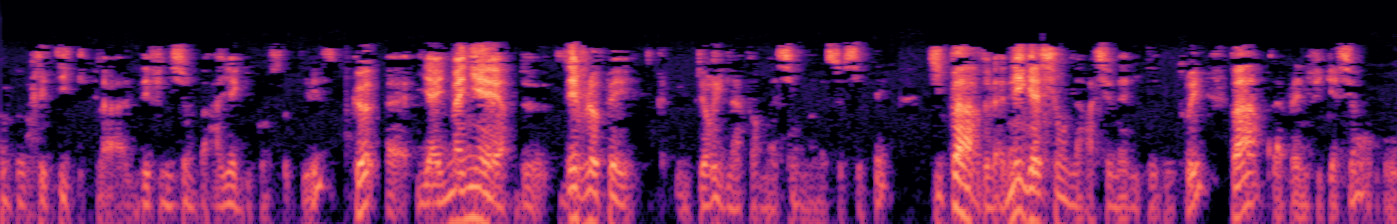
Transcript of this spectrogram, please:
un peu critique la définition par Hayek du constructivisme Que euh, il y a une manière de développer une théorie de l'information dans la société qui part de la négation de la rationalité d'autrui par la planification ou,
